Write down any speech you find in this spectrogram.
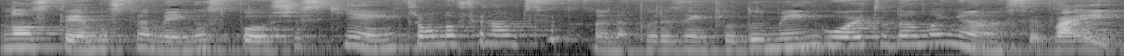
nós temos também os posts que entram no final de semana. Por exemplo, domingo, 8 da manhã. Você vai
